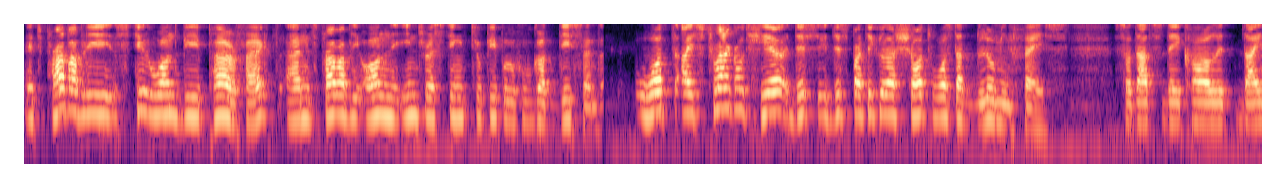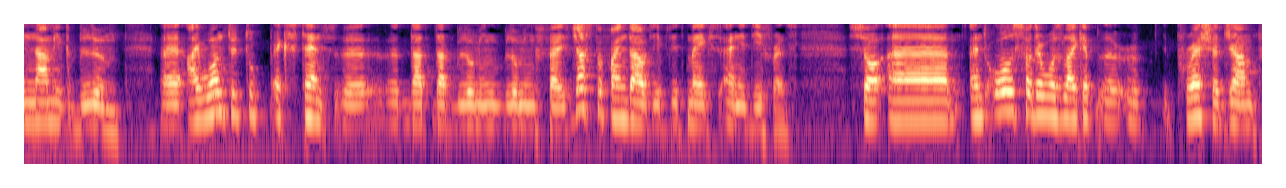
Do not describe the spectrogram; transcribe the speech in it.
It probably still won't be perfect, and it's probably only interesting to people who've got decent. What I struggled here, this, this particular shot, was that blooming phase. So that's, they call it dynamic bloom. Uh, I wanted to extend uh, that, that blooming, blooming phase, just to find out if it makes any difference. So, uh, and also there was like a, a pressure jump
